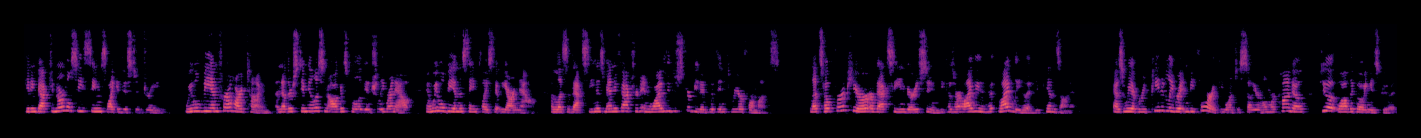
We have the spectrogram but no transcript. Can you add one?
getting back to normalcy seems like a distant dream. We will be in for a hard time. Another stimulus in August will eventually run out, and we will be in the same place that we are now, unless a vaccine is manufactured and widely distributed within three or four months. Let's hope for a cure or vaccine very soon because our livelihood depends on it. As we have repeatedly written before, if you want to sell your home or condo, do it while the going is good.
